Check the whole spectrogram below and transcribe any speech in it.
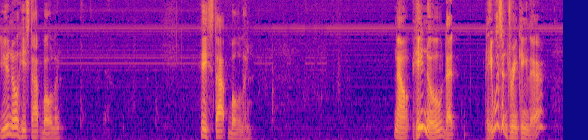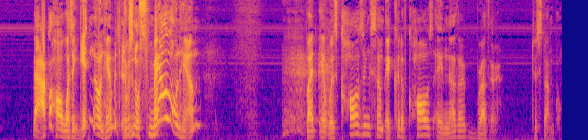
You know, he stopped bowling. He stopped bowling. Now, he knew that he wasn't drinking there. The alcohol wasn't getting on him, there was no smell on him. But it was causing some, it could have caused another brother to stumble.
